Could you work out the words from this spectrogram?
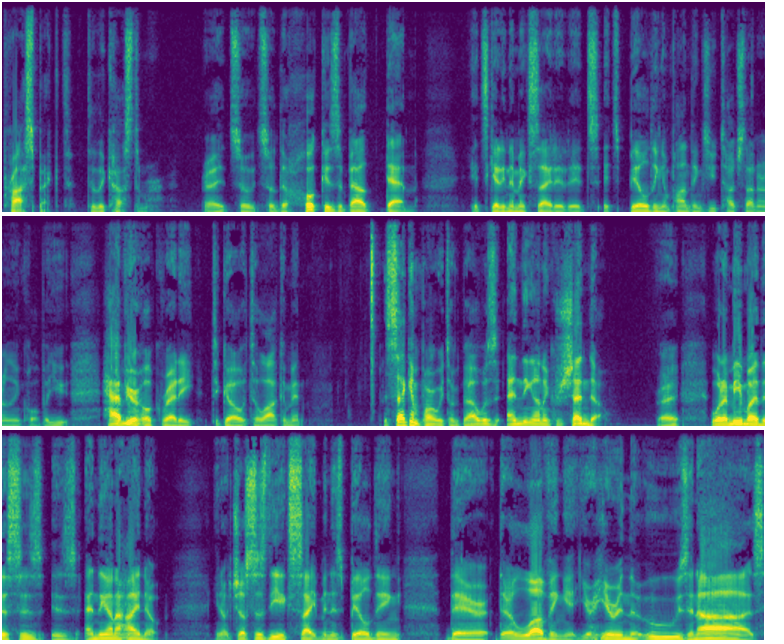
prospect to the customer right so so the hook is about them It's getting them excited. It's it's building upon things you touched on earlier in the call. But you have your hook ready to go to lock them in. The second part we talked about was ending on a crescendo, right? What I mean by this is is ending on a high note. You know, just as the excitement is building, they're they're loving it. You're hearing the oohs and ahs.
